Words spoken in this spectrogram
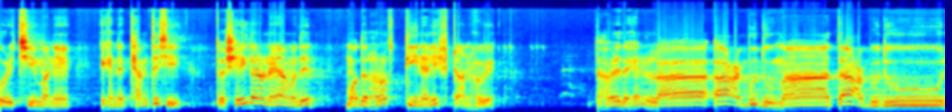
করেছি মানে এখানে থামতেছি, তো সেই কারণে আমাদের মদের হরফ তিন আলিফ টান হবে। তাহলে দেখেন, লা আ'বুদু মা তা'বুদুন।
